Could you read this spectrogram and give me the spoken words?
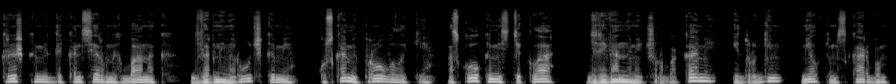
крышками для консервных банок, дверными ручками, кусками проволоки, осколками стекла, деревянными чурбаками и другим мелким скарбом,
